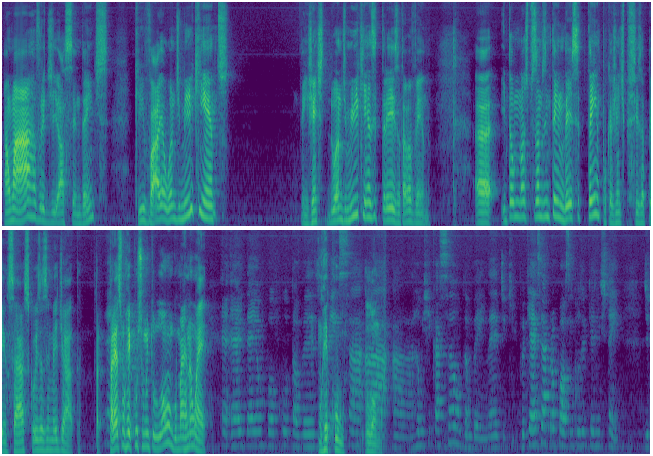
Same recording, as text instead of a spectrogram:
a uma árvore de ascendentes que vai ao ano de 1500. Tem gente do ano de 1503, eu estava vendo. Uh, então nós precisamos entender esse tempo que a gente precisa pensar as coisas imediatas. É. Parece um recurso muito longo, mas não é. É, é a ideia um pouco, talvez, um recuo longo. A, também, né? De que, porque essa é a proposta, inclusive, que a gente tem. De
